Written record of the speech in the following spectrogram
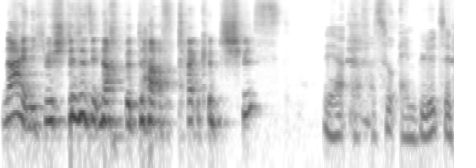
nein, ich will stille sie nach Bedarf. Danke, tschüss. Ja, das ist so ein Blödsinn.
